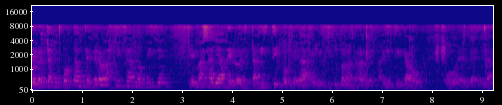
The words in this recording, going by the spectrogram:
que no es tan importante. Pero las cifras nos dicen que más allá de lo estadístico que da el Instituto Nacional de Estadística o, la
